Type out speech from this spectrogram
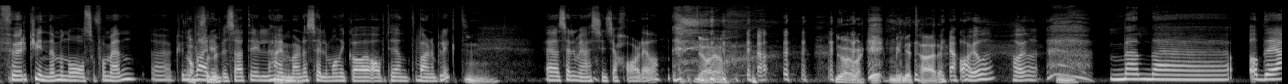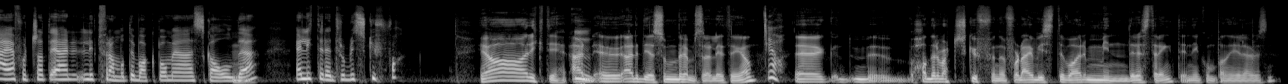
før kvinne, men nå også for menn, eh, kunne Mm. Absolutt. Mm. verve seg til Heimevernet selv om man ikke har avtjent verneplikt. Mm. selv om jeg syns jeg har det, da. Ja, ja. Du har jo vært i militæret. Jeg har jo det. Har jo det. Mm. Men eh, Og det er jeg fortsatt Jeg er litt fram og tilbake på om jeg skal det. Mm. Jeg er litt redd for å bli skuffa. Ja, riktig. Er, er det det som bremser deg litt? Igjen? Ja. Eh, Hadde det vært skuffende for deg hvis det var mindre strengt inne i Kompani Lauritzen?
